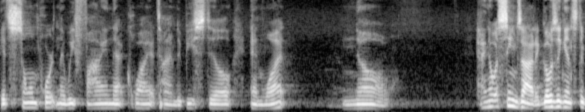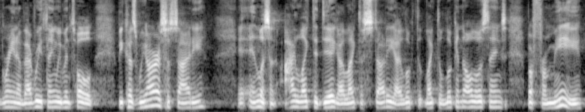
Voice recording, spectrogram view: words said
it's so important that we find that quiet time to be still and what? Know. And I know it seems odd. It goes against the grain of everything we've been told because we are a society and listen, I like to dig, I like to study, I look to, like to look into all those things. But for me,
